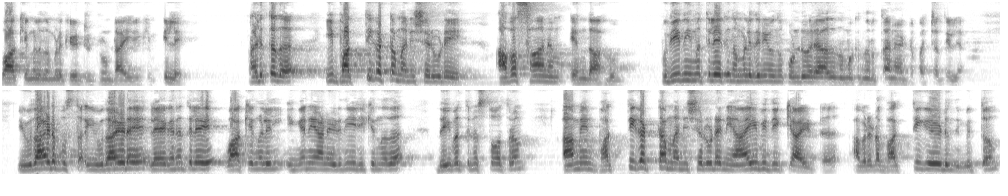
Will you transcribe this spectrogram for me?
വാക്യങ്ങൾ നമ്മൾ കേട്ടിട്ടുണ്ടായിരിക്കും. ഇല്ലേ? അടുത്തത് ഈ ഭക്തിഘട്ട മനുഷ്യരുടെ അവസാനം എന്താകും? പുതിയ നിയമത്തിലേക്ക് നമ്മൾ ഇതിനെ ഒന്ന് കൊണ്ടുവരാതെ നമുക്ക് നിർത്താനായിട്ട് പറ്റത്തില്ല. യൂതായുടെ പുസ്തക യൂതായുടെ ലേഖനത്തിലെ വാക്യങ്ങളിൽ ഇങ്ങനെയാണ് എഴുതിയിരിക്കുന്നത്. ദൈവത്തിന് സ്തോത്രം. ആമീൻ ഭക്തിഘട്ട മനുഷ്യരുടെ ന്യായവിധിക്കായിട്ട് അവരുടെ ഭക്തികേട് നിമിത്തം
